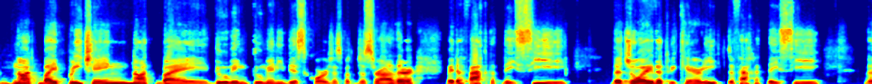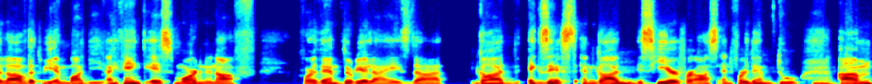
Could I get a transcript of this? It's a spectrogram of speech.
Mhm. not by preaching, not by doing too many discourses, but just rather by the fact that they see the joy that we carry, the fact that they see the love that we embody, I think is more than enough for them Mm. to realize that God exists and God Mm. is here for us and for them too. Mm. Um,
